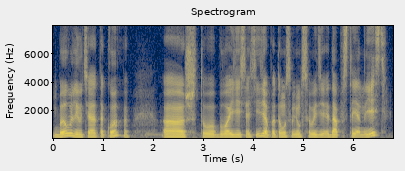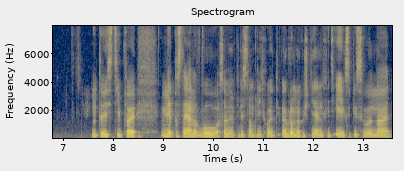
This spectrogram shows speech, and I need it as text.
Был ли у тебя такое, а, что бывает есть от а потом усомнился в идее. Да, постоянно есть. Ну, то есть, типа, мне постоянно в голову, особенно перед сном, приходит огромная куча гениальных идей, я их записываю на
